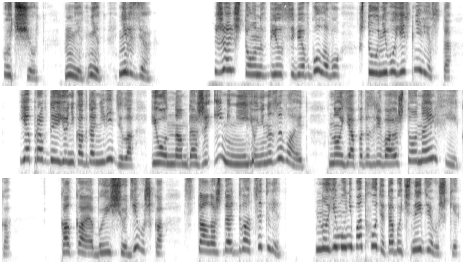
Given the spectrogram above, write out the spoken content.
«О, черт! Нет, нет, нельзя!» Жаль, что он вбил себе в голову, что у него есть невеста. Я, правда, ее никогда не видела, и он нам даже имени ее не называет, но я подозреваю, что она эльфийка. Какая бы еще девушка стала ждать двадцать лет? Но ему не подходят обычные девушки,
